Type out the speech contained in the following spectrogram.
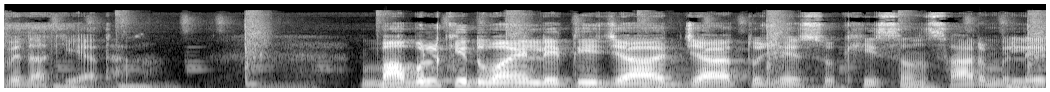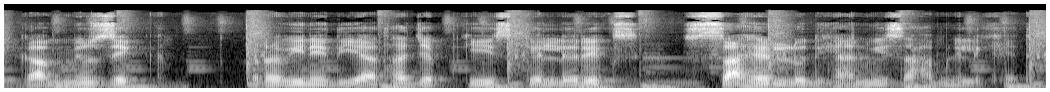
विदा किया था। बाबुल की दुआएँ लेती जा जा तुझे सुखी संसार मिले का म्यूज़िक रवि ने दिया था, जबकि इसके लिरिक्स साहिर लुधियानवी साहब ने लिखे थे।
